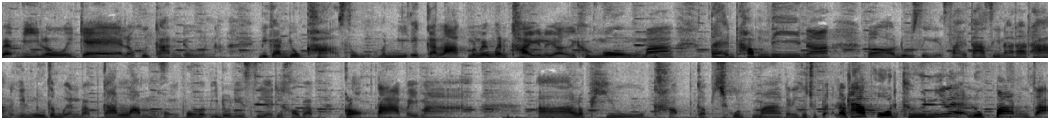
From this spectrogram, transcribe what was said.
แบบนี้เลยแก แล้วคือการเดินอะ มีการยกขาสูง มันมีเอกลักษณ์ มันไม่เหมือนใครเลยอะคืองงมาก แต่ทำดีนะก็ดูสิสายตาสีหน้าท่าทาง อีกนึงจะเหมือนแบบการลำของพวกแบบอินโดนีเซียที่เขาแบบกรอกตาไปมาอ่าแล้วผิวขับกับชุดมากอันนี้คือชุดแบบแล้วท่าโพสคือนี่แหละรูปปั้นจ้ะ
